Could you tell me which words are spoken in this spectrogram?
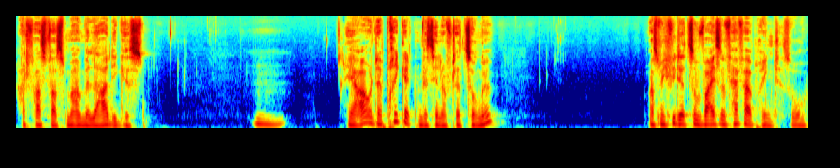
Hat fast was Marmeladiges. Mhm. Ja, und er prickelt ein bisschen auf der Zunge. Was mich wieder zum weißen Pfeffer bringt. So.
